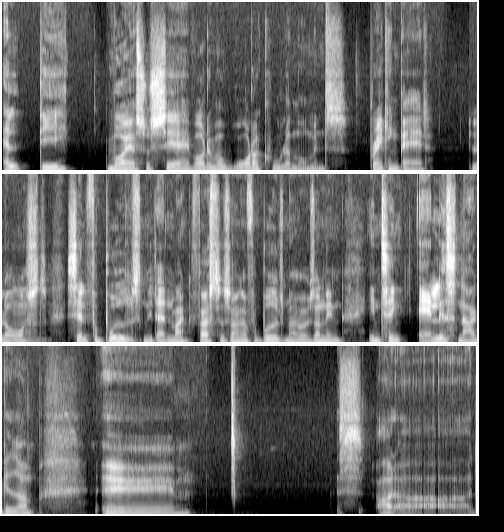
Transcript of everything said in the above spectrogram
alt det, hvor jeg så serier, hvor det var watercooler moments. Breaking Bad, Lost. Mm. Selv Forbrydelsen i Danmark. Første sæson af Forbrydelsen var jo sådan en, en ting, alle snakkede om. Øh, og, og, og,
